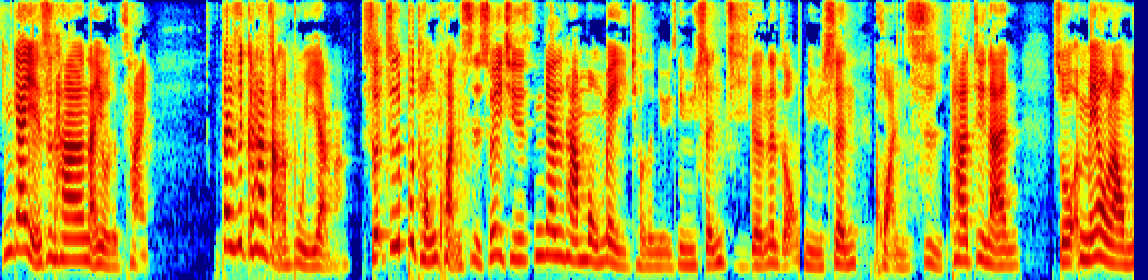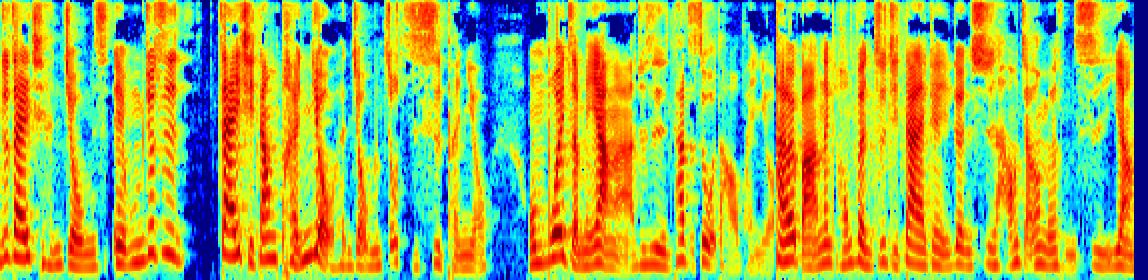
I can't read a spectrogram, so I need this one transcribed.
应该也是他男友的菜。但是跟她长得不一样啊，所以这是不同款式，所以其实应该是他梦寐以求的女女神级的那种女生款式。他竟然说、没有啦，我们就在一起很久，我们是诶，我们就是在一起当朋友很久，我们就只是朋友，我们不会怎么样啊，就是他只是我的好朋友，还会把那个红粉知己带来给你认识，好像假装没有什么事一样。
